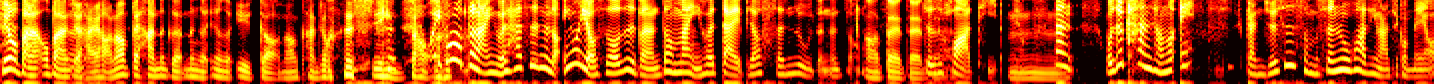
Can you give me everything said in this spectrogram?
因为我本来我本来觉得还好，然后被他那个那个那个预告，然后看就会吸引到。因为我本来以为他是那种，因为有时候日本的动漫也会带比较深入的那种哦，对对，就是话题没有。但我就看想说，哎，感觉是什么深入话题嘛？结果没有，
